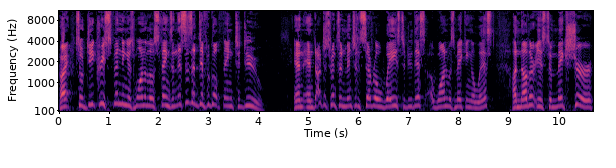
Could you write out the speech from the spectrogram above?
All right, so decreased spending is one of those things, and this is a difficult thing to do. And, and Dr. Swenson mentioned several ways to do this. One was making a list. Another is to make sure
